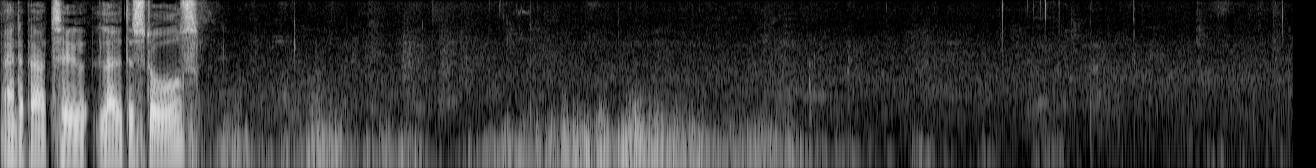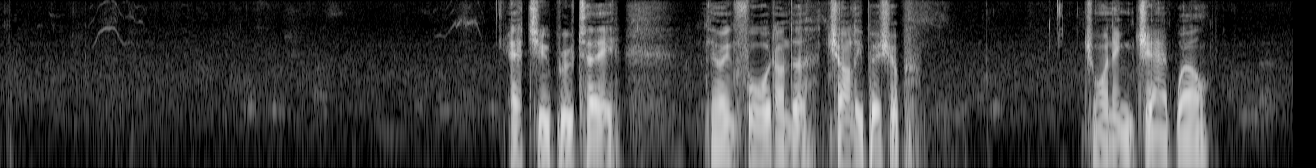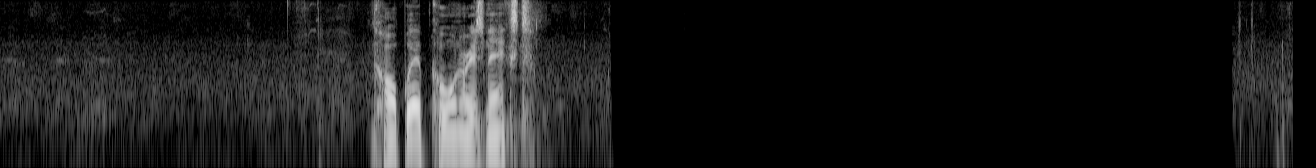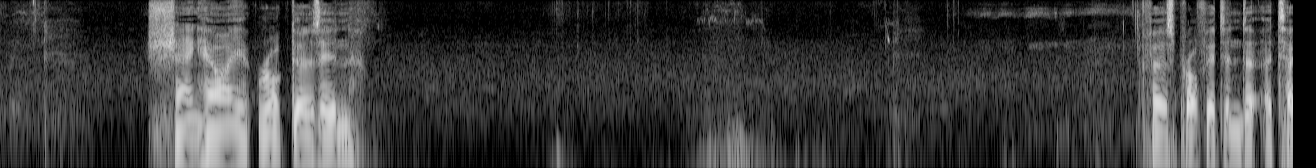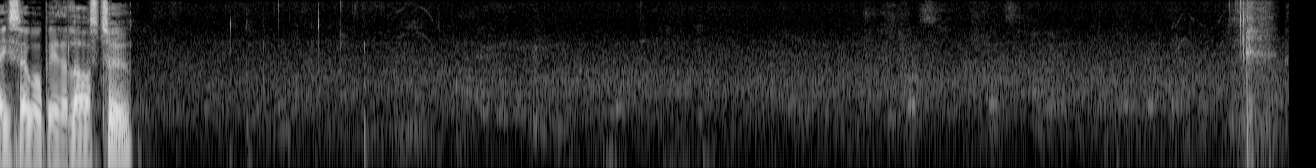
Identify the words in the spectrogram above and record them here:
and about to load the stalls. Etu Brute going forward under Charlie Bishop, joining Jadwal. Cobweb Corner is next. Shanghai Rock goes in. First Profit and uh, Atesa will be the last two.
